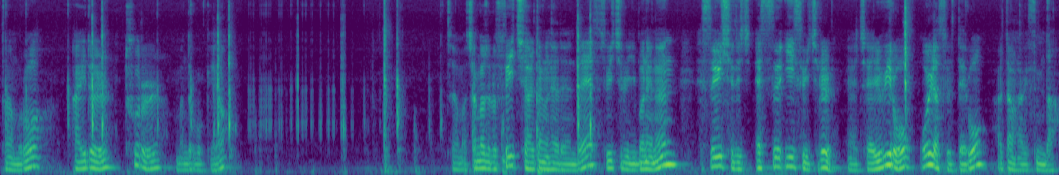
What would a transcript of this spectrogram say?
다음으로 아이들 2를 만들어 볼게요. 자 마찬가지로 스위치 할당을 해야 되는데 스위치를 이번에는 SE, 스위치, SE 스위치를 예, 제일 위로 올렸을 때로 할당을 하겠습니다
